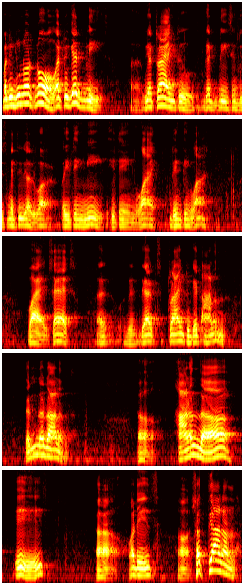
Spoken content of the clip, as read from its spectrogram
But you do not know where to get bliss. Uh, we are trying to get bliss in this material world by eating meat, eating wine, drinking wine. Why? Sex. Uh, they are trying to get ananda. That is not ananda. Uh, ananda is uh, what is uh, satyananda.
